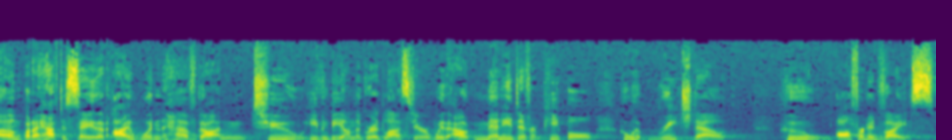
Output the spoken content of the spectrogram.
Um, but I have to say that I wouldn't have gotten to even be on the grid last year without many different people who reached out, who offered advice,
